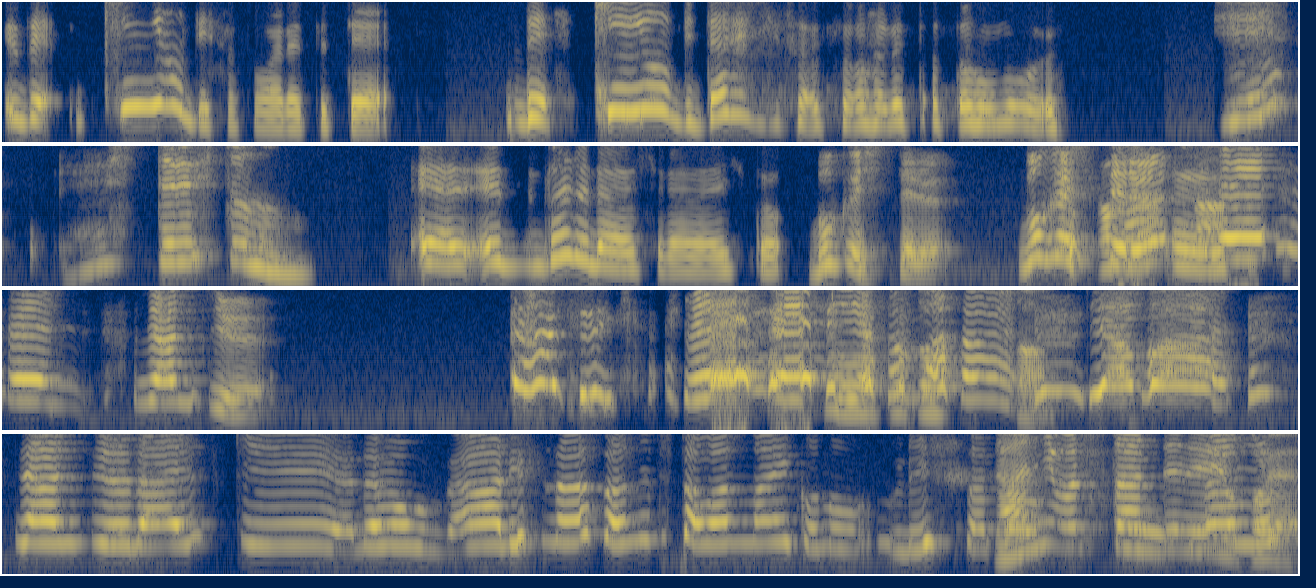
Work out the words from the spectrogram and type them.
た、で、金曜日誘われてて、で、金曜日誰に誘われたと思う？え？え？知ってる人なの？え、え、誰だよ、知らない人。僕知ってる僕知ってる？わかったえ、え、にゃんちゅう？えー、やばいやばいにゃんちゅう大好きでも、あーリスナーさんに伝わんないこの嬉しさと。何にも伝わってねえよ、これ。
